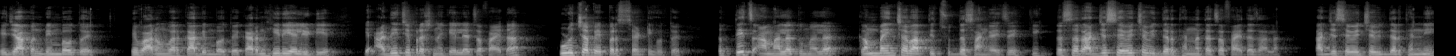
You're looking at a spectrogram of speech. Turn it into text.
हे जे आपण बिंबवतोय हे वारंवार का बिंबवतोय? कारण ही रियालिटी आहे की आधीचे प्रश्न केल्याचा फायदा पुढच्या पेपर्ससाठी होतोय. तर तेच आम्हाला तुम्हाला कंबाईनच्या बाबतीत सुद्धा सांगायचंय की जसं राज्यसेवेच्या विद्यार्थ्यांना त्याचा फायदा झाला. राज्यसेवेच्या विद्यार्थ्यांनी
